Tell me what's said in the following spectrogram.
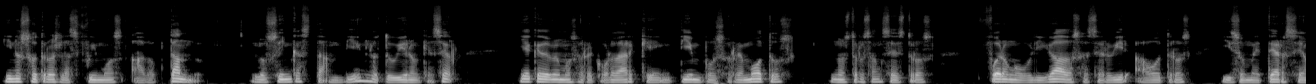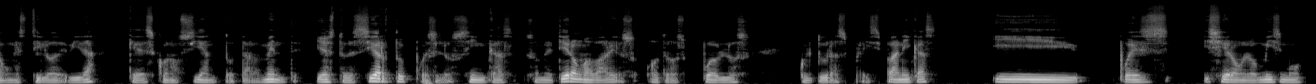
y nosotros las fuimos adoptando. Los incas también lo tuvieron que hacer, ya que debemos recordar que en tiempos remotos nuestros ancestros fueron obligados a servir a otros y someterse a un estilo de vida que desconocían totalmente. Y esto es cierto, pues los incas sometieron a varios otros pueblos, culturas prehispánicas, y pues hicieron lo mismo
